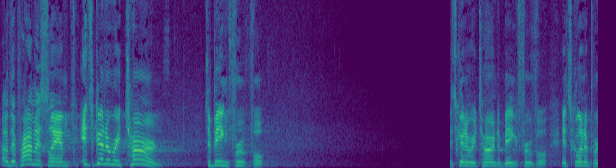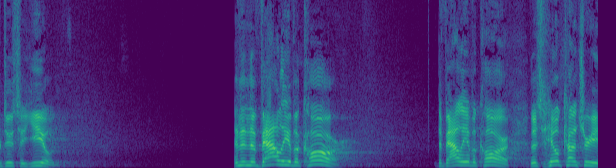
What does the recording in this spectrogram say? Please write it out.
of the promised land, it's going to return to being fruitful. It's going to return to being fruitful. It's going to produce a yield. And then the valley of Achor the valley of Achor, this hill country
